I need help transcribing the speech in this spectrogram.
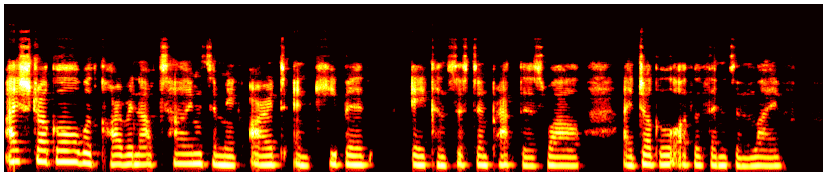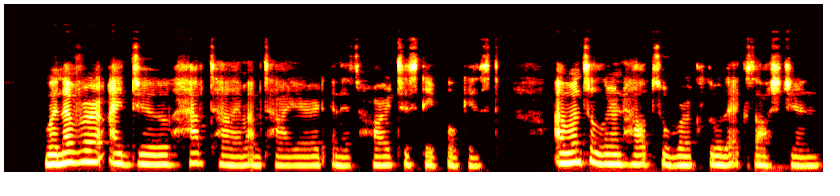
I struggle with carving out time to make art and keep it a consistent practice while I juggle other things in life. Whenever I do have time, I'm tired and it's hard to stay focused. I want to learn how to work through the exhaustion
